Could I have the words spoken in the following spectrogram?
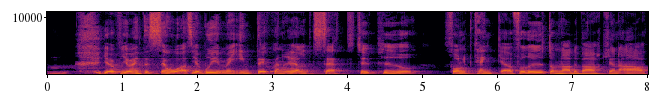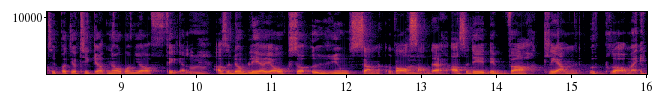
mm. Ja, för jag är inte så, alltså jag bryr mig inte generellt sett typ hur folk tänker. Förutom när det verkligen är typ att jag tycker att någon gör fel. Alltså då blir jag också rosenrasande. Alltså det, det verkligen upprör mig.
